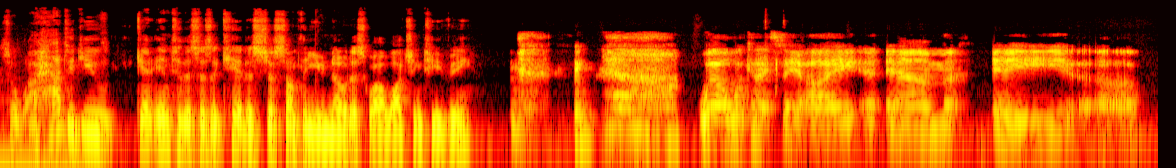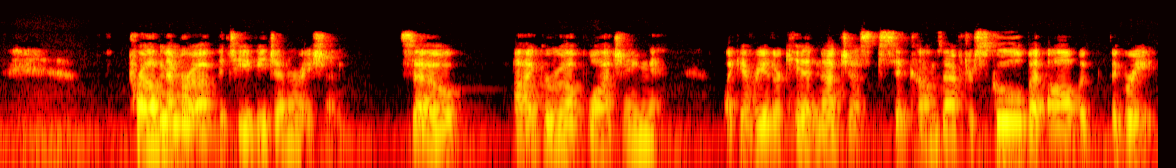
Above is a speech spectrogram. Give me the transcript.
so, uh, how did you get into this as a kid? It's just something you noticed while watching TV? well, what can I say? I am a uh, proud member of the TV generation. So I grew up watching, like every other kid, not just sitcoms after school, but all the, the great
